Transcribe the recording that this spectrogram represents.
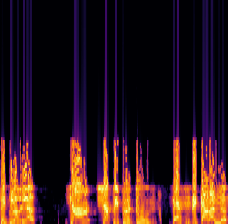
C'est glorieux. Jean chapitre 12, verset 49.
